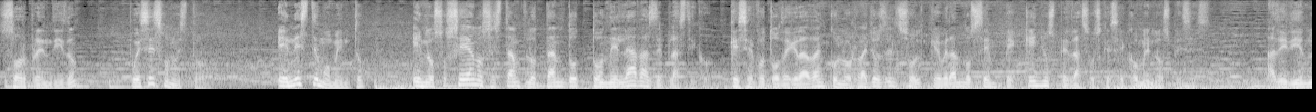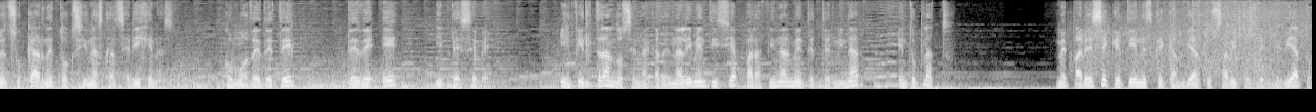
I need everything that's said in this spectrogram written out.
¿Sorprendido? Pues eso no es todo. En este momento, en los océanos están flotando toneladas de plástico, que se fotodegradan con los rayos del sol quebrándose en pequeños pedazos que se comen los peces, adhiriendo en su carne toxinas cancerígenas, como DDT, DDE y PCB infiltrándose en la cadena alimenticia para finalmente terminar en tu plato. Me parece que tienes que cambiar tus hábitos de inmediato,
